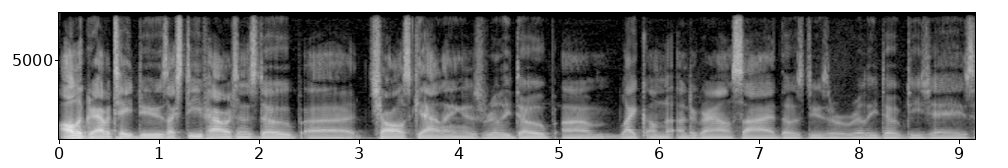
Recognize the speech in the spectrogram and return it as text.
all the gravitate dudes, like Steve Howerton's dope. Uh, Charles Gatling is really dope. Um, like on the underground side, those dudes are really dope DJs.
